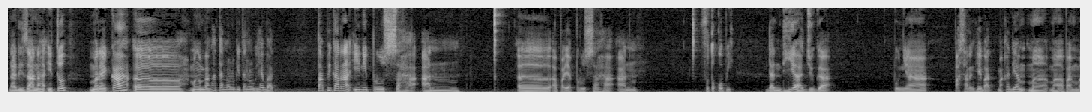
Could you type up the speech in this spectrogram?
Nah, di sana itu mereka eh, mengembangkan teknologi-teknologi hebat. Tapi karena ini perusahaan eh, apa ya perusahaan fotokopi dan dia juga punya pasar yang hebat, maka dia me, me, apa, me,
